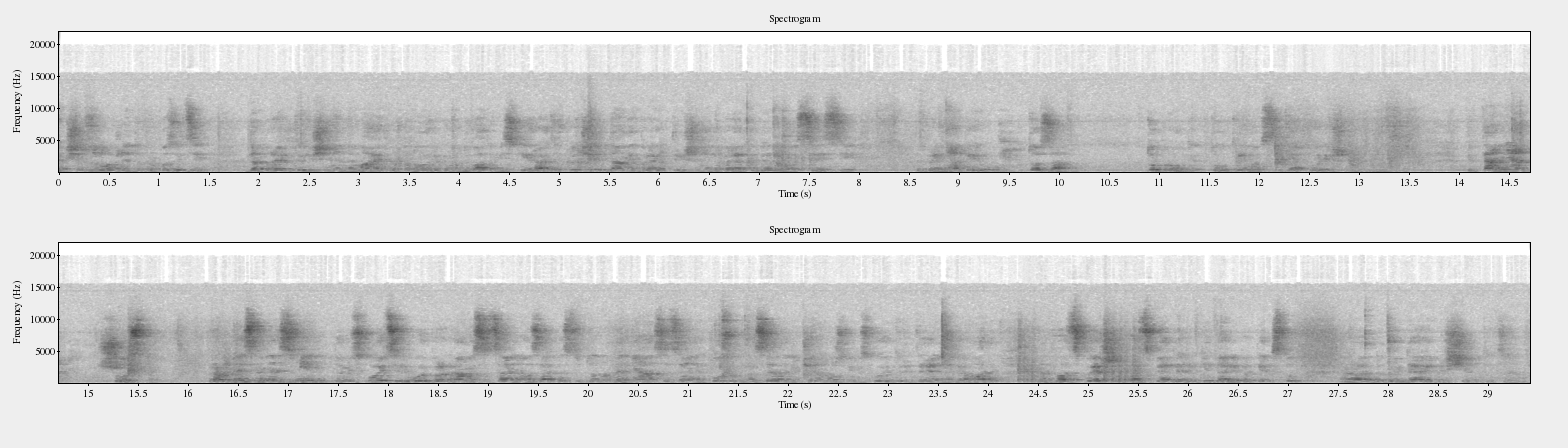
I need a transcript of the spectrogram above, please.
Якщо зауважень до пропозицій до проекту рішення немає, пропоную рекомендувати міській раді включити даний проект рішення до порядку денного сесії та прийняти його. Хто за, хто проти, хто утримався, дякую, рішення прийнято. Питання шосте. Про внесення змін до міської цільової програми соціального захисту та надання соціальних послуг населенню Чорноморської міської територіальної громади на 21-25 роки. Далі по тексту е, доповідає Прищепа Тетяна.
